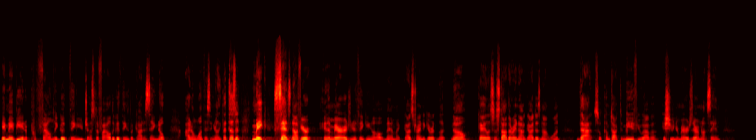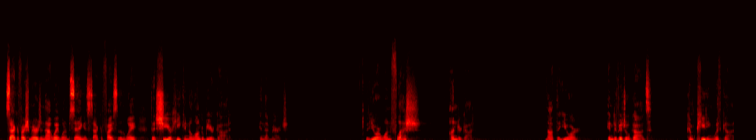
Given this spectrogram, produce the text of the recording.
it may be in a profoundly good thing. You justify all the good things, but God is saying, nope, I don't want this. And you're like, that doesn't make sense. Now, if you're in a marriage and you're thinking, oh, man, my God's trying to get rid of No, okay, let's just stop there right now. God does not want that. So come talk to me if you have an issue in your marriage there. I'm not saying sacrifice your marriage in that way. What I'm saying is sacrifice in the way that she or he can no longer be your God in that marriage that you are one flesh under God, not that you are individual gods competing with God.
